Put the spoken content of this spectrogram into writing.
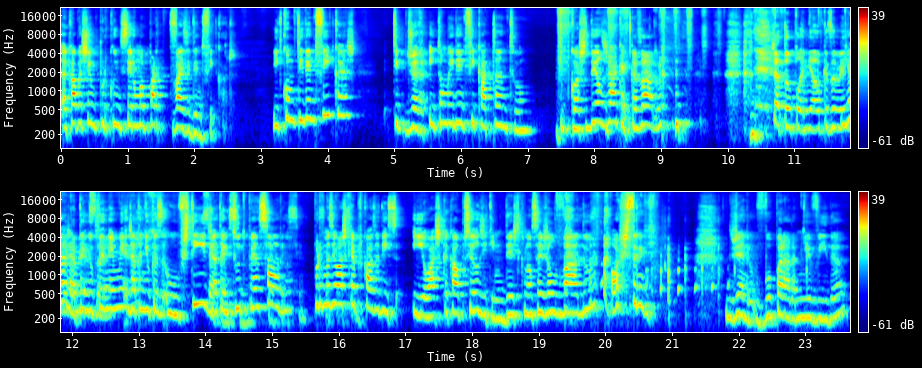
acabas sempre por conhecer uma parte que te vais identificar. E como te identificas, tipo de género, e estão-me a identificar tanto, tipo, gosto dele já, quer casar. já estou a planear o casamento. já, na já tenho, o cabeça. planeamento, já tenho o vestido, Isso é já tenho péssimo, tudo é pensado. Porque, mas eu acho que é por causa disso. E eu acho que acaba por ser legítimo, desde que não seja levado ao extremo. Do género, vou parar a minha vida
